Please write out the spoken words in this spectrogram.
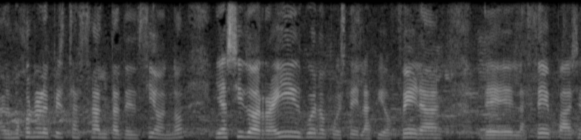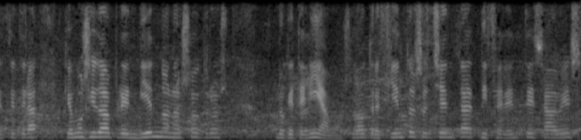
a lo mejor no le prestas tanta atención, ¿no? Y ha sido a raíz, bueno, pues de las biosferas, de las cepas, etcétera, que hemos ido aprendiendo nosotros lo que teníamos, ¿no? 380 diferentes aves,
